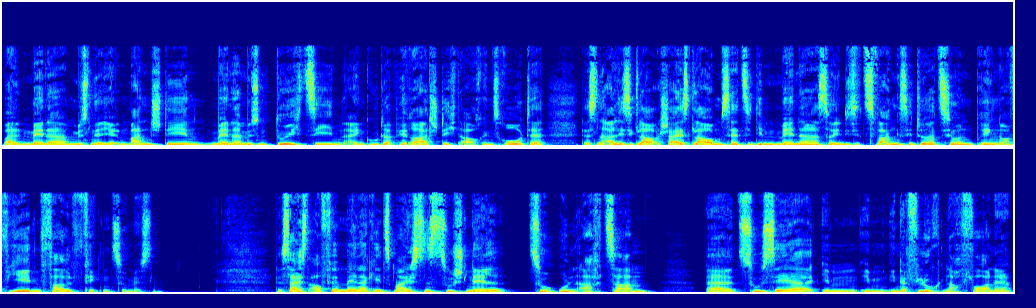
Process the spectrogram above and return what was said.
weil Männer müssen ja ihren Mann stehen, Männer müssen durchziehen, ein guter Pirat sticht auch ins Rote. Das sind all diese Glau scheiß Glaubenssätze, die Männer so in diese Zwangssituationen bringen, auf jeden Fall ficken zu müssen. Das heißt, auch für Männer geht's meistens zu schnell, zu unachtsam, äh, zu sehr im, im, in der Flucht nach vorne.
